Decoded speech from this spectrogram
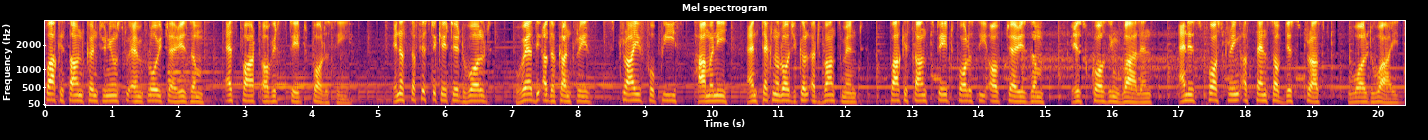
Pakistan continues to employ terrorism as part of its state policy. In a sophisticated world where the other countries strive for peace, harmony and technological advancement, Pakistan's state policy of terrorism is causing violence and is fostering a sense of distrust worldwide.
